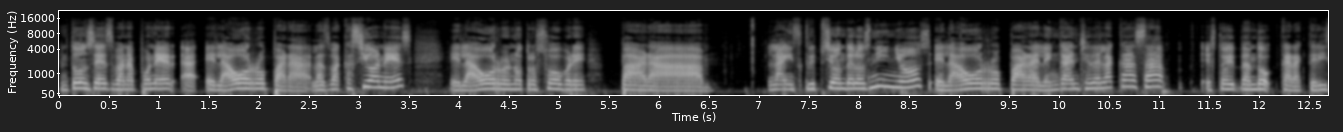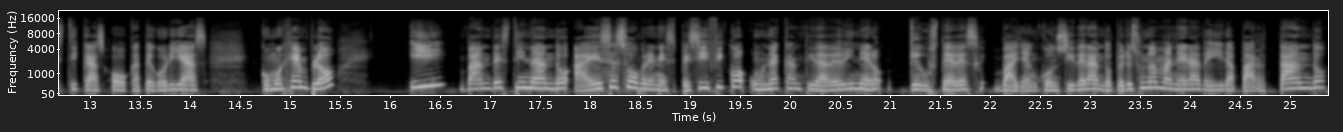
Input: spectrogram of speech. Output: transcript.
Entonces van a poner ah, el ahorro para las vacaciones, el ahorro en otro sobre para la inscripción de los niños, el ahorro para el enganche de la casa. Estoy dando características o categorías como ejemplo y van destinando a ese sobre en específico una cantidad de dinero que ustedes vayan considerando, pero es una manera de ir apartando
